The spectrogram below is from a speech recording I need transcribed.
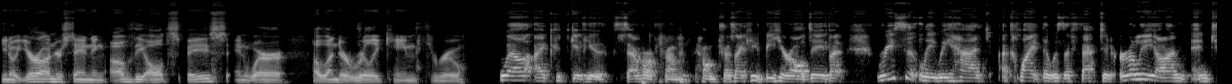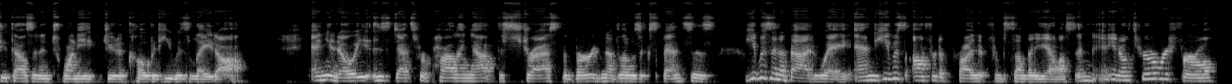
you know your understanding of the alt space and where a lender really came through Well, I could give you several from Home Trust. I could be here all day, but recently we had a client that was affected early on in 2020 due to COVID. He was laid off. And, you know, his debts were piling up, the stress, the burden of those expenses. He was in a bad way. And he was offered a private from somebody else. And, you know, through a referral,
